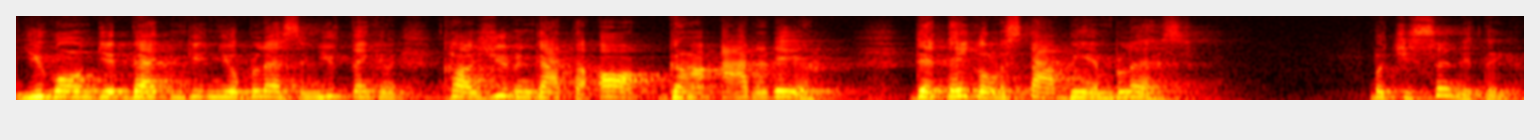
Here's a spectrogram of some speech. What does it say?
You gonna get back and getting your blessing. You thinking because you done got the ark gone out of there that they gonna stop being blessed. But you sent it there.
